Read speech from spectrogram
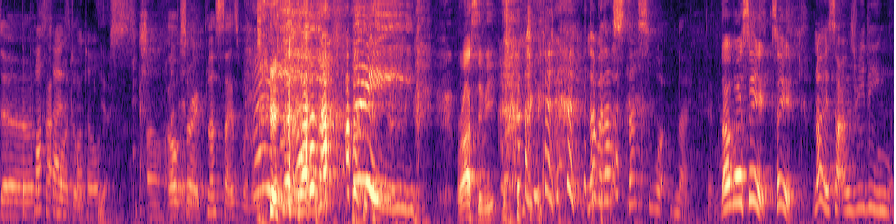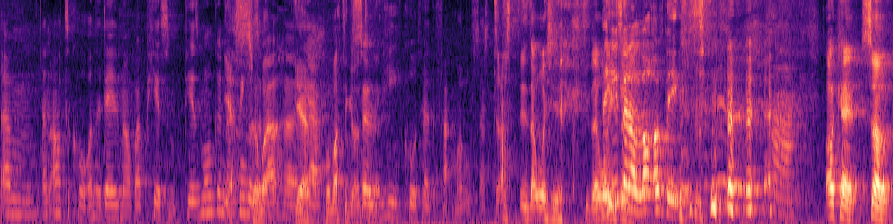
The, The plus fat size model. model. Yes. Oh, sorry, plus size model. Hey! Rasibi. no, but that's that's what. No, don't no, mind. go say it. Say it. No, so I was reading um, an article on the Daily Mail by Piers Piers Morgan. I think it was what- about her. yeah, Yeah, we're about to get So that. he called her the fat model. So That's- Is that what she? Is that what he he said said? a lot of things. Ah, Okay, so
